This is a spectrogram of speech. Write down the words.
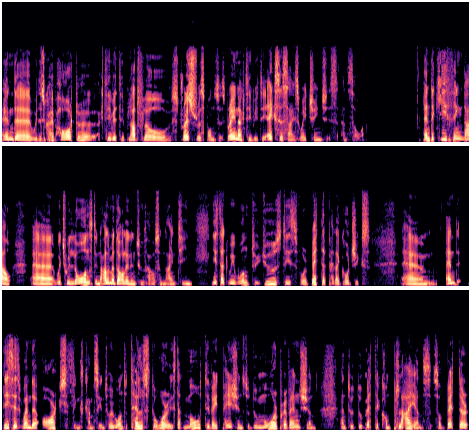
And uh, we describe heart uh, activity, blood flow, stress responses, brain activity, exercise, weight changes, and so on. And the key thing now, uh, which we launched in Almedalen in 2019, is that we want to use this for better pedagogics. Um, and this is when the arts things comes in. So we want to tell stories that motivate patients to do more prevention and to do better compliance, so better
